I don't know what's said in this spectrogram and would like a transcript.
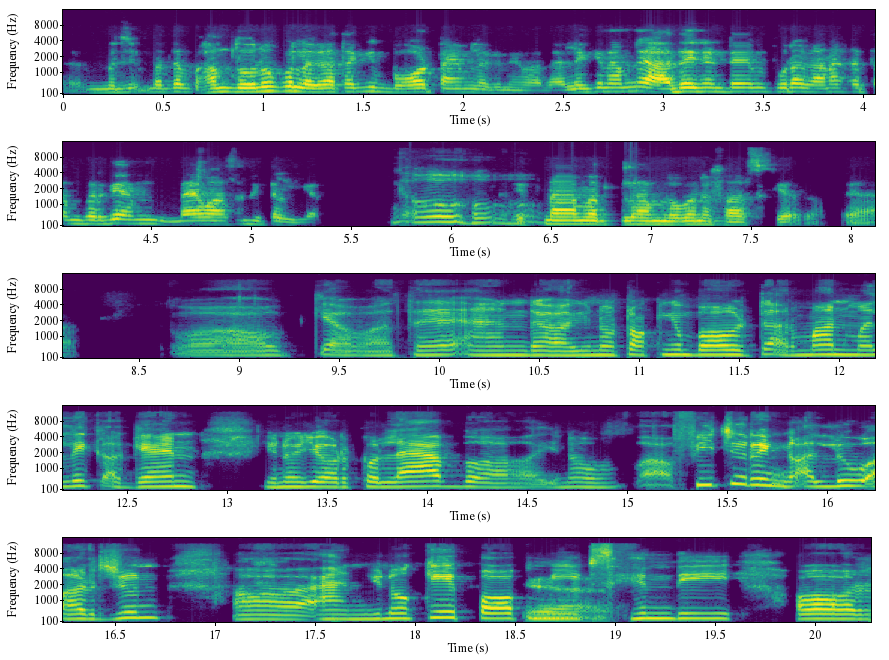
मुझे मतलब हम दोनों को लगा था कि बहुत टाइम लगने वाला है लेकिन हमने आधे घंटे में पूरा गाना खत्म करके हम मैं वहाँ से निकल गया। इतना मतलब हम लोगों ने फास्ट किया था Wow, क्या बात है and uh, you know talking about Arman Malik again you know your collab uh, you know uh, featuring Allu Arjun uh, and you know K-pop yeah. meets Hindi और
